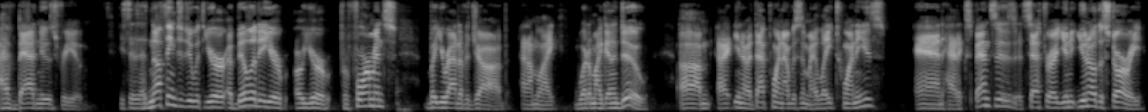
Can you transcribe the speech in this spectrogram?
I have bad news for you." He says, "It has nothing to do with your ability or, or your performance but you're out of a job. And I'm like, what am I going to do? Um, I, you know, at that point, I was in my late 20s and had expenses, etc. You, you know the story.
